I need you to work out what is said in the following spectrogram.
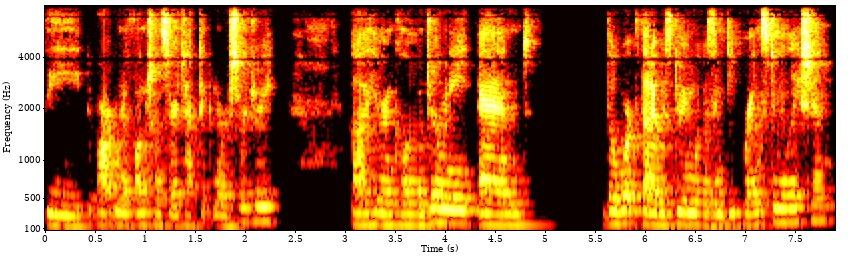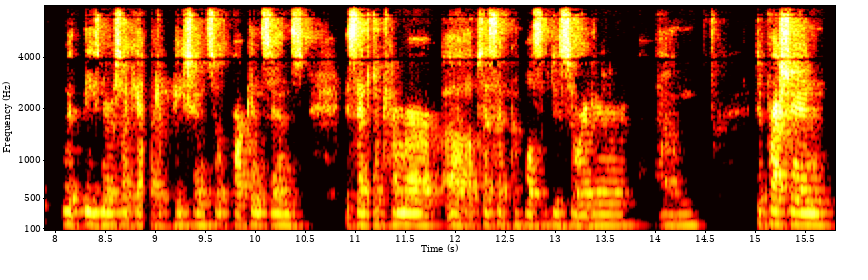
the Department of Functional Stereotactic Neurosurgery uh, here in Cologne, Germany. And the work that I was doing was in deep brain stimulation with these neuropsychiatric patients, so Parkinson's, essential tremor, uh, obsessive compulsive disorder, um, depression,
